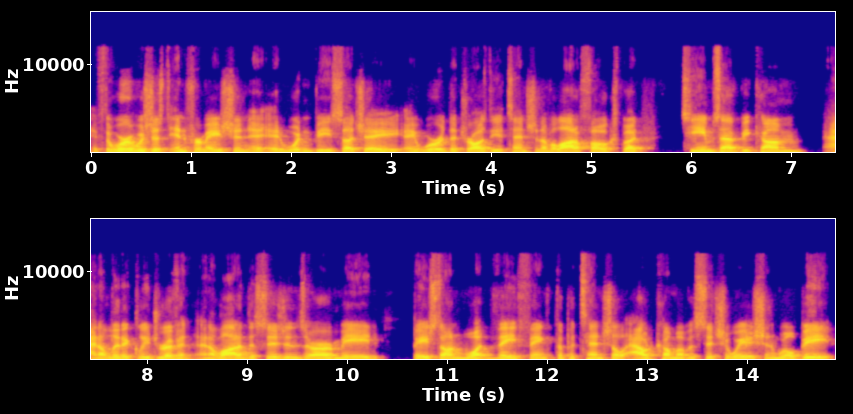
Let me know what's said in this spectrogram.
if the word was just information, it, it, wouldn't be such a, a word that draws the attention of a lot of folks. But teams have become analytically driven, and a lot of decisions are made based on what they think the potential outcome of a situation will be.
